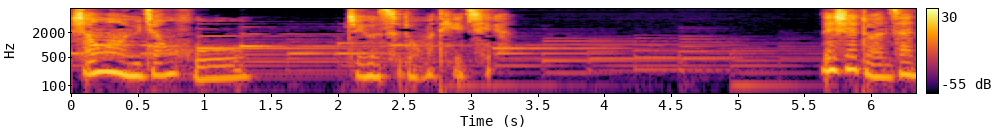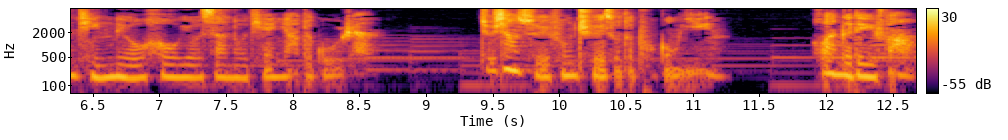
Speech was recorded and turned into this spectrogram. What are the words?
相忘于江湖，这个词多么贴切。那些短暂停留后又散落天涯的故人，就像随风吹走的蒲公英，换个地方，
